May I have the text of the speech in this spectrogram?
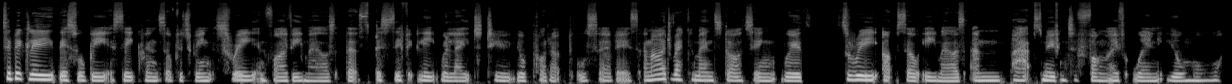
Typically, this will be a sequence of between three and five emails that specifically relate to your product or service. And I'd recommend starting with three upsell emails and perhaps moving to five when you're more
